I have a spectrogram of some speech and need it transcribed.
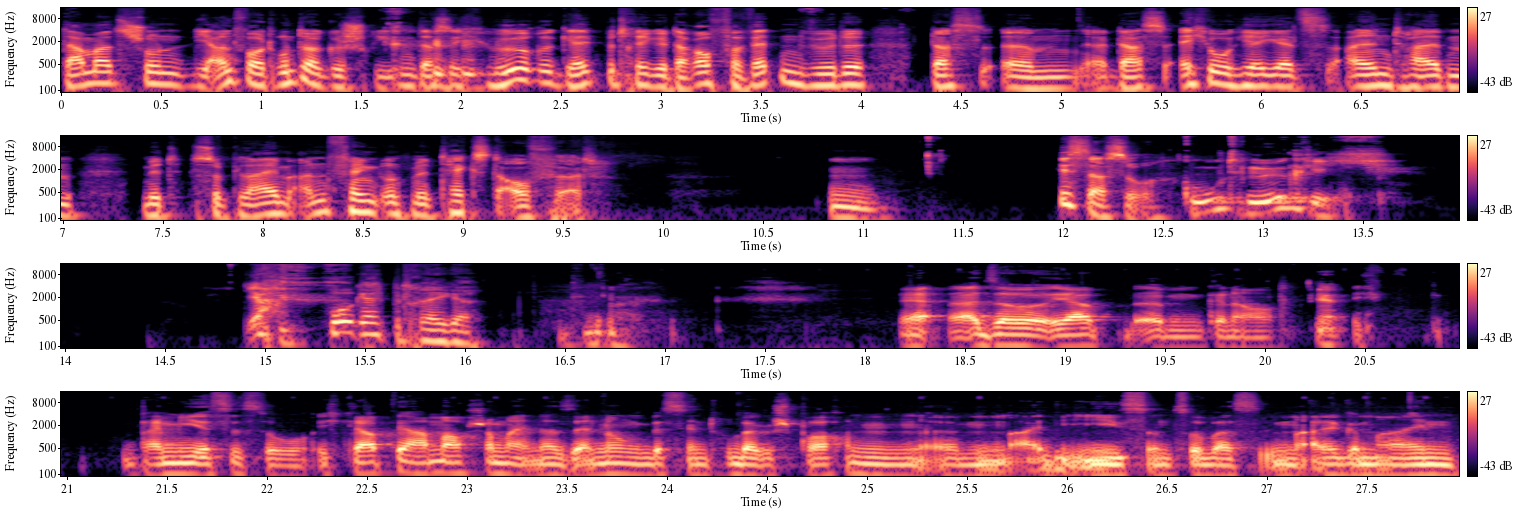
damals schon die Antwort runtergeschrieben, dass ich höhere Geldbeträge darauf verwetten würde, dass ähm, das Echo hier jetzt allenthalben mit Sublime anfängt und mit Text aufhört. Hm. Ist das so? Gut möglich. Ja, hohe Geldbeträge. Ja, also ja, ähm, genau. Ja. Ich, bei mir ist es so. Ich glaube, wir haben auch schon mal in der Sendung ein bisschen drüber gesprochen, ähm, IDEs und sowas im Allgemeinen,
